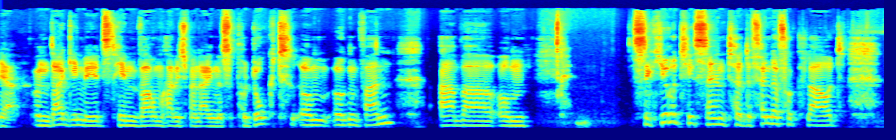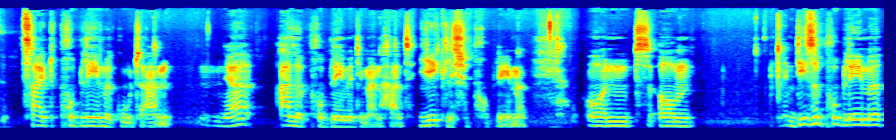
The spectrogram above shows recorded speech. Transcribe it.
ja, und da gehen wir jetzt hin, warum habe ich mein eigenes Produkt um, irgendwann. Aber um, Security Center Defender for Cloud zeigt Probleme gut an. Ja, alle Probleme, die man hat, jegliche Probleme. Und um, diese Probleme,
